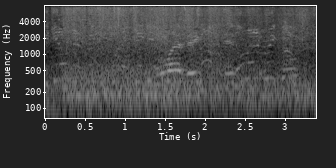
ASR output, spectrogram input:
What, big? Don't let him break you.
